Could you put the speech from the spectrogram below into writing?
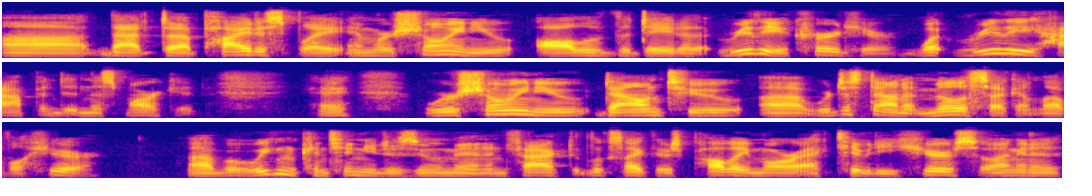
uh, that uh, pie display and we're showing you all of the data that really occurred here, what really happened in this market. Okay, we're showing you down to, uh, we're just down at millisecond level here, uh, but we can continue to zoom in. In fact, it looks like there's probably more activity here, so I'm gonna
